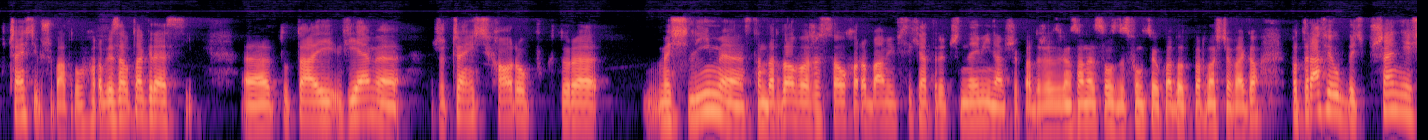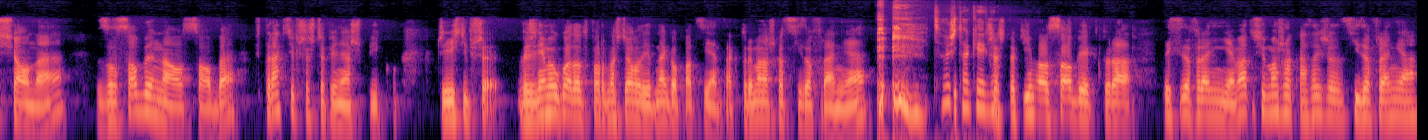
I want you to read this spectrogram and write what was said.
w części przypadków chorobie z autoagresji. E, tutaj wiemy, że część chorób, które myślimy standardowo, że są chorobami psychiatrycznymi, na przykład, że związane są z dysfunkcją układu odpornościowego, potrafią być przeniesione z osoby na osobę w trakcie przeszczepienia szpiku. Czyli jeśli weźmiemy układ odpornościowy od jednego pacjenta, który ma na przykład schizofrenię, Coś takiego. przeszczepimy osobie, która tej schizofrenii nie ma, to się może okazać, że schizofrenia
